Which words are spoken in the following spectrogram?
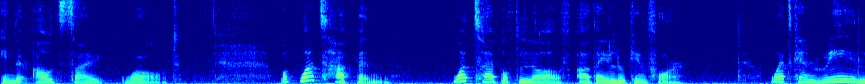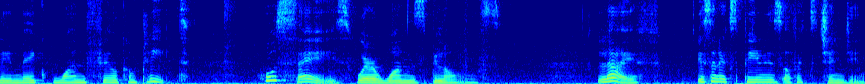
in the outside world. But what's happened? What type of love are they looking for? What can really make one feel complete? Who says where one belongs? Life is an experience of exchanging.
